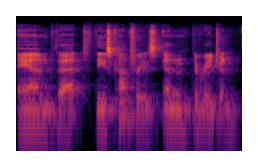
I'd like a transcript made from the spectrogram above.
and that these countries in the region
